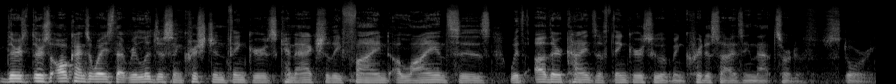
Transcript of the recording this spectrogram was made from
there's there's all kinds of ways that religious and Christian thinkers can actually find alliances with other kinds of thinkers who have been criticizing that sort of story.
